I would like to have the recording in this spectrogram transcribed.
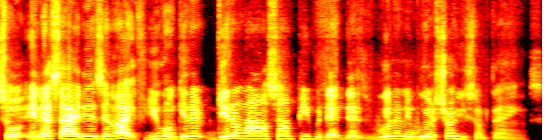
So, and that's how it is in life. You're gonna get it, get around some people that that's willing and will show you some things.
